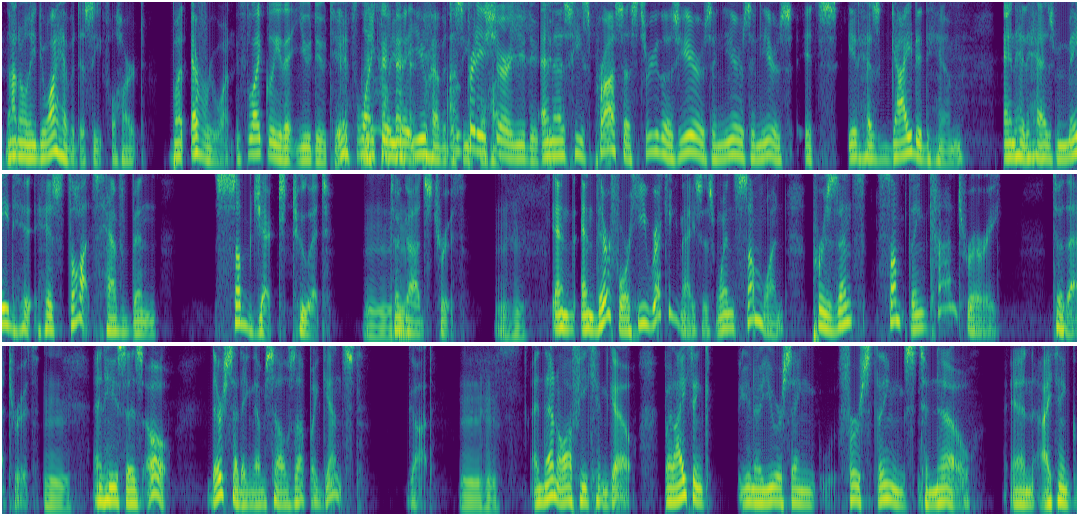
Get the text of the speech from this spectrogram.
Not only do I have a deceitful heart, but everyone. It's likely that you do too. It's likely that you have a I'm pretty heart. sure you do too. And as he's processed through those years and years and years, it's it has guided him, and it has made his, his thoughts have been subject to it, to mm-hmm. God's truth, mm-hmm. and and therefore he recognizes when someone presents something contrary to that truth, mm. and he says, "Oh, they're setting themselves up against God." mm-hmm. and then off he can go. But I think, you know, you were saying first things to know. And I think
